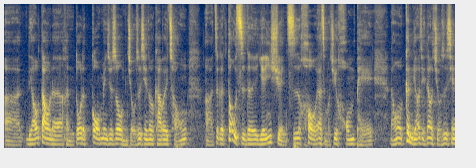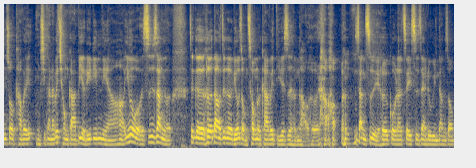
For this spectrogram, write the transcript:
呃，聊到了很多的构面，就是说我们九四先做咖啡从啊、这个豆子的严选之后要怎么去烘焙，然后更了解到九四先做咖啡不是刚才被冲咖啡有你啉呢哈，因为我事实上有这个喝到这个刘总冲的咖啡的确是很好喝啦，上次也喝过，那这一次在录音当中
